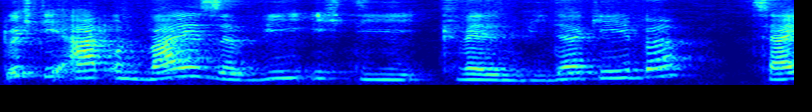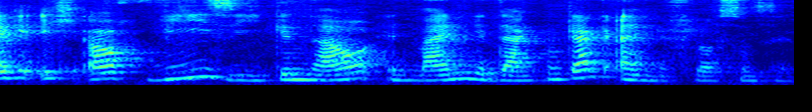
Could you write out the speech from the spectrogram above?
Durch die Art und Weise, wie ich die Quellen wiedergebe, zeige ich auch, wie sie genau in meinen Gedankengang eingeflossen sind.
